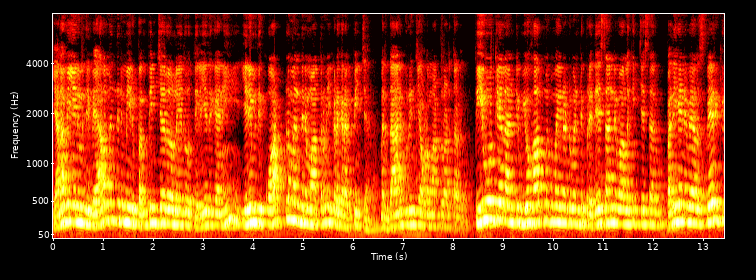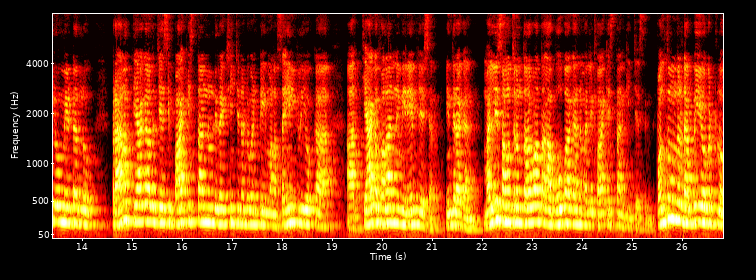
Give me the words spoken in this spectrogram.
ఎనభై ఎనిమిది వేల మందిని మీరు పంపించారో లేదో తెలియదు కానీ ఎనిమిది కోట్ల మందిని మాత్రం ఇక్కడికి రప్పించారు. మరి దాని గురించి ఎవడ మాట్లాడతాడు? పీఓకే లాంటి వ్యూహాత్మకమైనటువంటి ప్రదేశాన్ని వాళ్ళకి ఇచ్చేశారు. పదిహేను వేల స్క్వేర్ కిలోమీటర్లు ప్రాణ త్యాగాలు చేసి పాకిస్తాన్ నుండి రక్షించినటువంటి మన సైనికుల యొక్క ఆ త్యాగ ఫలాన్ని మీరేం చేశారు? ఇందిరాగాంధీ మళ్ళీ సంవత్సరం తర్వాత ఆ భూభాగాన్ని మళ్ళీ పాకిస్తాన్కి ఇచ్చేసింది. పంతొమ్మిది వందల డెబ్బై ఒకటిలో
